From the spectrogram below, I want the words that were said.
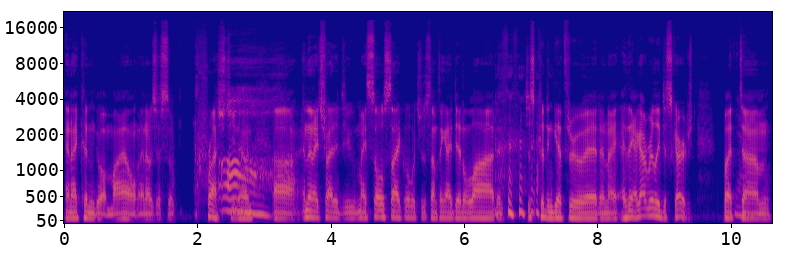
and I couldn't go a mile, and I was just so crushed, you know. Oh. Uh, and then I tried to do my soul cycle, which was something I did a lot, and just couldn't get through it. And I, I think I got really discouraged. But Yeah. um,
